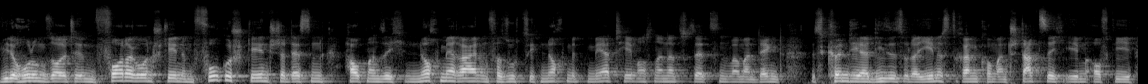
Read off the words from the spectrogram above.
Wiederholung sollte im Vordergrund stehen, im Fokus stehen. Stattdessen haut man sich noch mehr rein und versucht sich noch mit mehr Themen auseinanderzusetzen, weil man denkt, es könnte ja dieses oder jenes drankommen, anstatt sich eben auf die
